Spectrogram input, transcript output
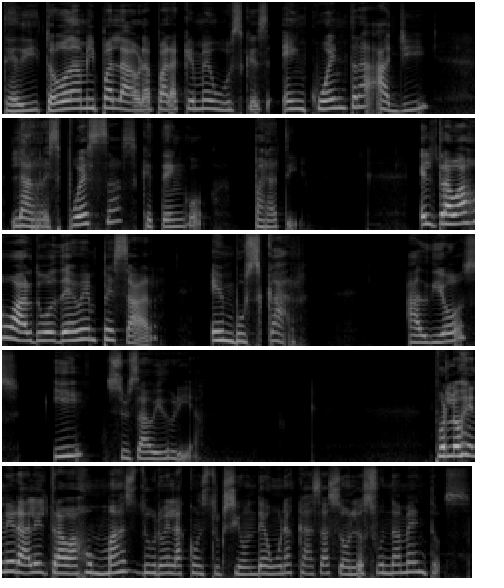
te di toda mi palabra para que me busques, encuentra allí las respuestas que tengo para ti. El trabajo arduo debe empezar en buscar a Dios y su sabiduría. Por lo general, el trabajo más duro en la construcción de una casa son los fundamentos.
